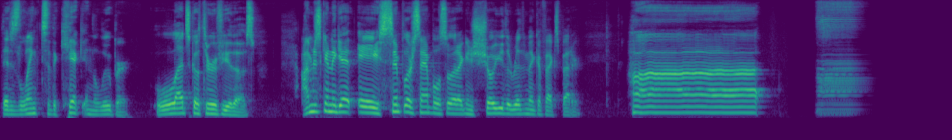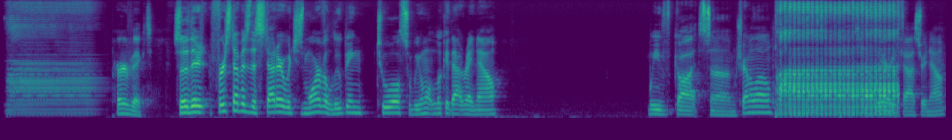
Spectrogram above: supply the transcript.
that is linked to the kick in the looper. Let's go through a few of those. I'm just gonna get a simpler sample so that I can show you the rhythmic effects better. Ha. Perfect. So the first up is the stutter, which is more of a looping tool, so we won't look at that right now. We've got some tremolo. very fast right now.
